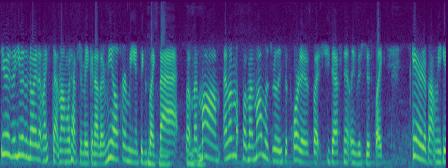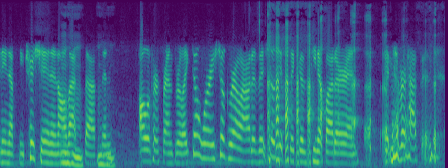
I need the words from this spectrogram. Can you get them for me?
he was he was annoyed that my stepmom would have to make another meal for me and things like Mm-hmm. that. But my mom, and my, but my mom was really supportive, but she definitely was just like scared about me getting enough nutrition and all Mm-hmm. that stuff, and all of her friends were like, "Don't worry, she'll grow out of it. She'll get sick of peanut butter," and it never happened.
